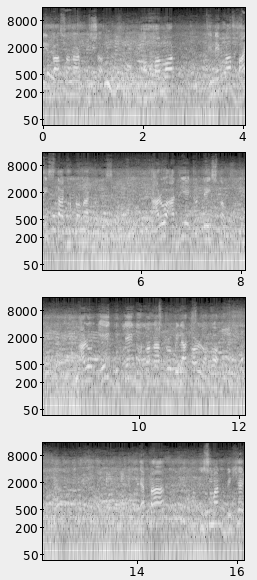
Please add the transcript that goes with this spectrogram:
নিৰ্বাচনৰ পিছত অসমত এনেকুৱা বাইছটা ঘটনা ঘটিছে আৰু আজি এইটো তেইছ নম্বৰ। আৰু এই গোটেই ঘটনাটোবিলাকৰ লগত এটা কিছুমান বিশেষ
